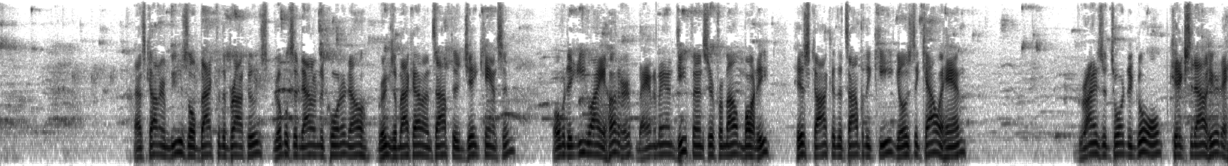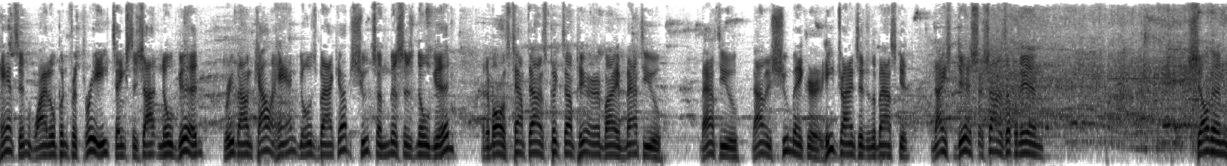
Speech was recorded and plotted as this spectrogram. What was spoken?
That's Connor Musel back to the Broncos. Dribbles it down in the corner. Now brings it back out on top to Jake Hansen. Over to Eli Hunter. Man to man defense here from Mount Marty. Hiscock at the top of the key goes to Callahan. Drives it toward the goal. Kicks it out here to Hanson. Wide open for three. Takes the shot. No good. Rebound Callahan goes back up. Shoots and misses. No good. And the ball is tapped out. It's picked up here by Matthew. Matthew down to Shoemaker. He drives it to the basket. Nice dish. The shot is up and in. Sheldon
